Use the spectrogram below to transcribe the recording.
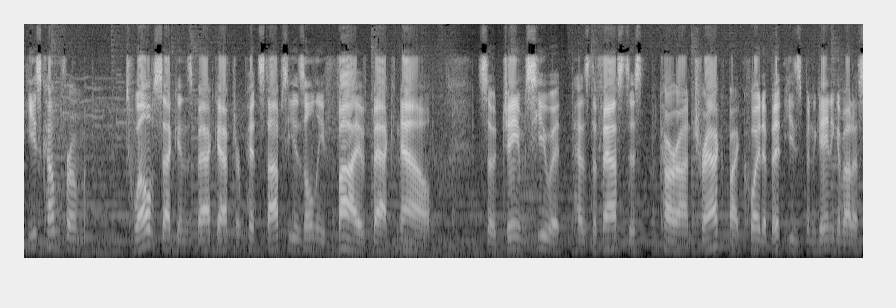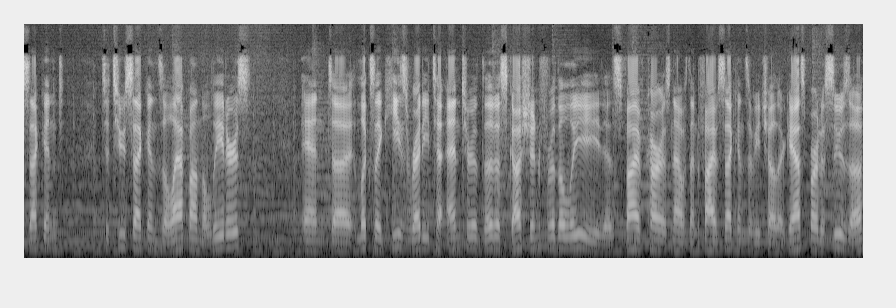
he's come from 12 seconds back after pit stops. He is only five back now. So James Hewitt has the fastest car on track by quite a bit. He's been gaining about a second to two seconds a lap on the leaders. And uh, it looks like he's ready to enter the discussion for the lead as five cars now within five seconds of each other. Gaspar de Souza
